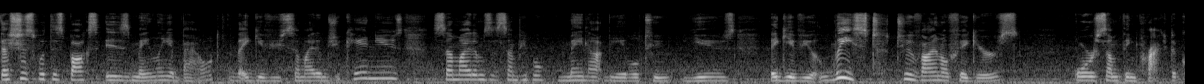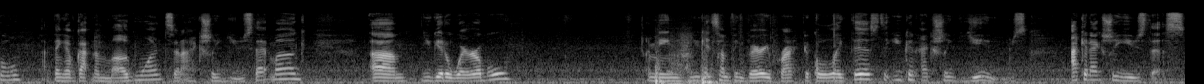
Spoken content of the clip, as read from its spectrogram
That's just what this box is mainly about. They give you some items you can use, some items that some people may not be able to use. They give you at least two vinyl figures or something practical. I think I've gotten a mug once and I actually used that mug. Um, you get a wearable. I mean, you get something very practical like this that you can actually use. I can actually use this.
